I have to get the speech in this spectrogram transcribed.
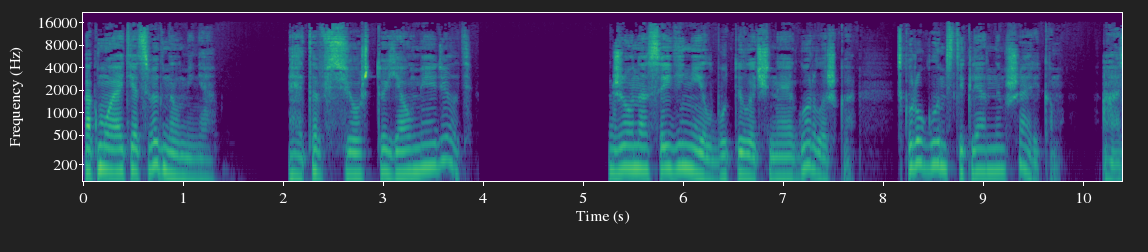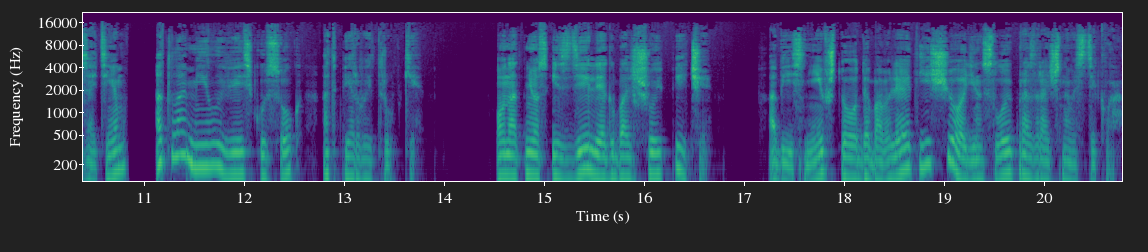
как мой отец выгнал меня. Это все, что я умею делать. Джона соединил бутылочное горлышко с круглым стеклянным шариком, а затем отломил весь кусок от первой трубки. Он отнес изделие к большой печи, объяснив, что добавляет еще один слой прозрачного стекла.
